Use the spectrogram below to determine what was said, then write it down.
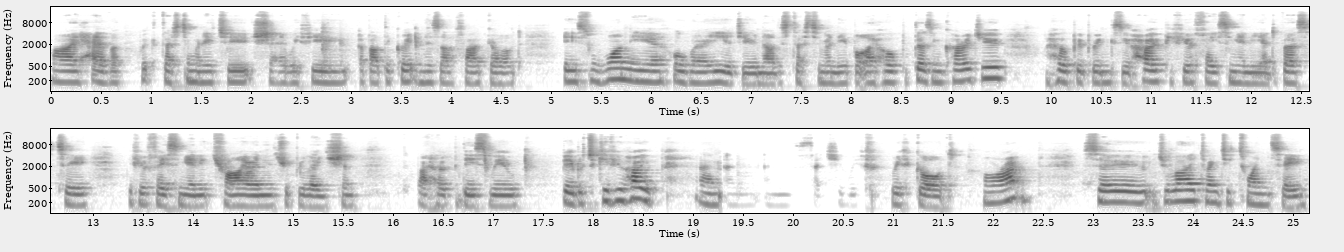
I have a quick testimony to share with you about the greatness of our God. It's one year, over a year due now, this testimony, but I hope it does encourage you. I hope it brings you hope if you're facing any adversity, if you're facing any trial, any tribulation. I hope this will be able to give you hope and, and, and set you with, with God. All right? So, July 2020,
